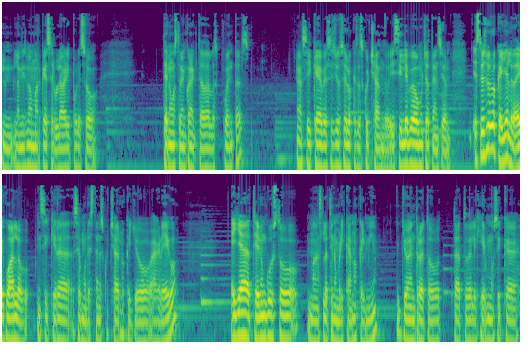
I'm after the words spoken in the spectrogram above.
la misma marca de celular y por eso tenemos también conectadas las cuentas. Así que a veces yo sé lo que está escuchando y sí le veo mucha atención. Estoy seguro que a ella le da igual o ni siquiera se molesta en escuchar lo que yo agrego. Ella tiene un gusto más latinoamericano que el mío. Yo entro de todo, trato de elegir música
